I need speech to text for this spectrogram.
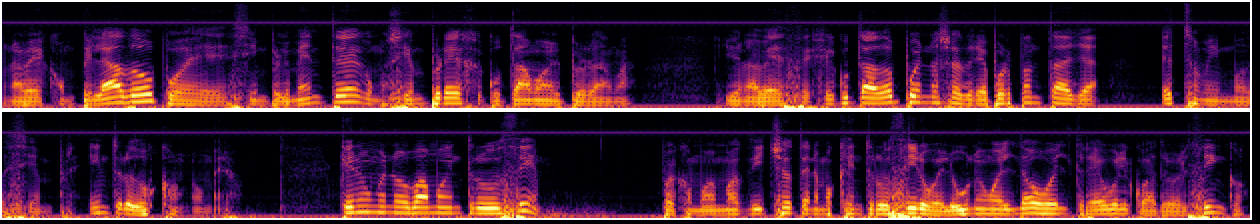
Una vez compilado, pues simplemente, como siempre, ejecutamos el programa. Y una vez ejecutado, pues nos saldría por pantalla esto mismo de siempre. Introduzca un número. ¿Qué número vamos a introducir? Pues como hemos dicho, tenemos que introducir o el 1 o el 2 o el 3 o el 4 o el 5.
